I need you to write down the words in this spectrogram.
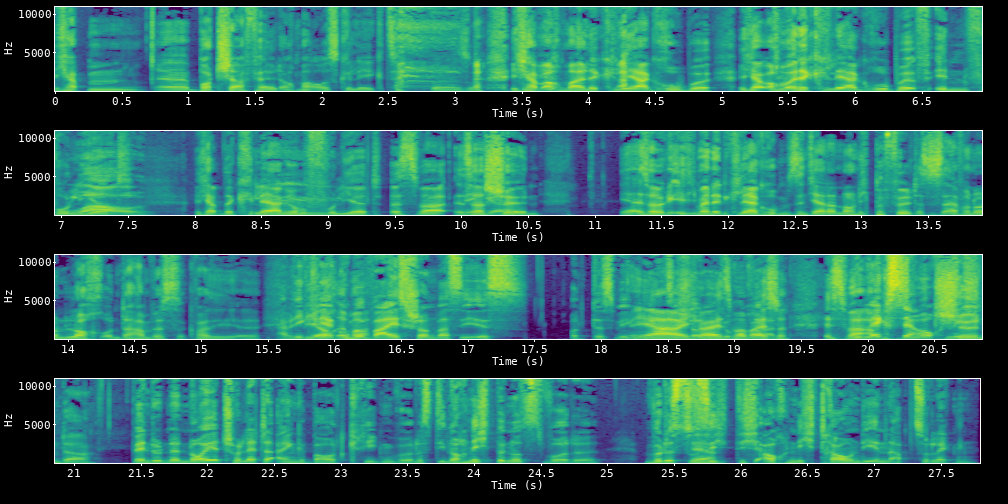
ich habe ein äh, Bocciafeld auch mal ausgelegt oder so. Ich habe auch mal eine Klärgrube. Ich habe auch mal eine Klärgrube innen foliert. Wow. Ich habe eine Klärgrube Mm. foliert. Es war es war Mega. schön. Ja, es war wirklich, ich meine, die Klärgruben sind ja dann noch nicht befüllt. Das ist einfach nur ein Loch und da haben wir es quasi. Äh, Aber die Klärgruppe weiß schon, was sie ist. Und deswegen Ja, ich schon weiß, man weiß schon, es war Du ja auch schön nicht- da. Wenn du eine neue Toilette eingebaut kriegen würdest, die noch nicht benutzt wurde, würdest du Ja. sich, dich auch nicht trauen, die innen abzulecken.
